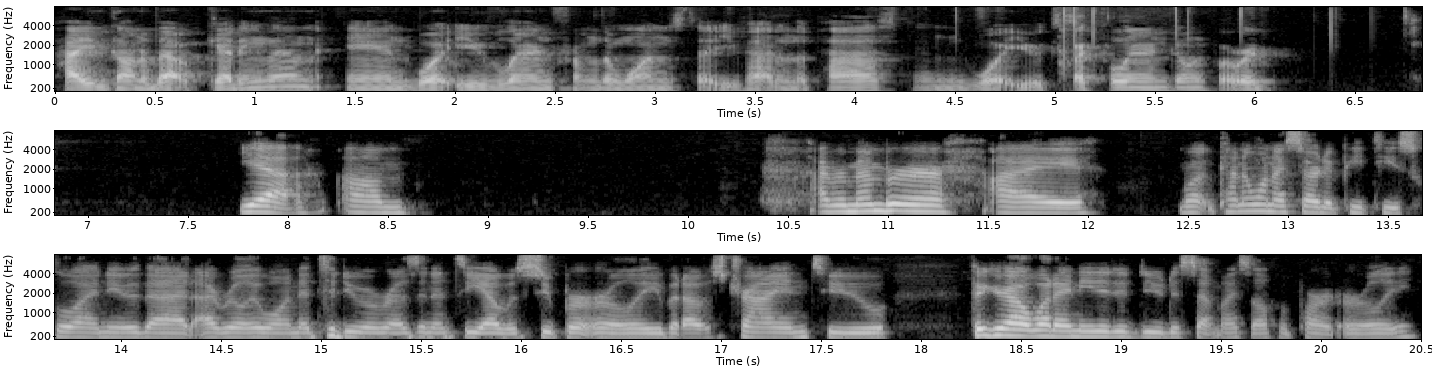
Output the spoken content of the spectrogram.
how you've gone about getting them and what you've learned from the ones that you've had in the past and what you expect to learn going forward. Yeah, um, I remember I kind of when I started PT school, I knew that I really wanted to do a residency. I was super early, but I was trying to figure out what I needed to do to set myself apart early.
